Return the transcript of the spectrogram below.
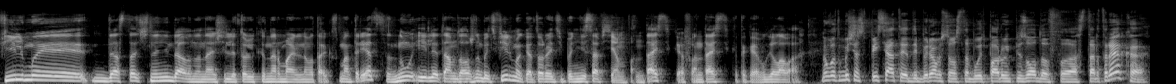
фильмы достаточно недавно начали только нормально вот так смотреться. Ну, или там должны быть фильмы, которые типа не совсем фантастика, а фантастика такая в головах. Ну вот мы сейчас в 50-е доберемся, у нас там будет пару эпизодов э, Стартрека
